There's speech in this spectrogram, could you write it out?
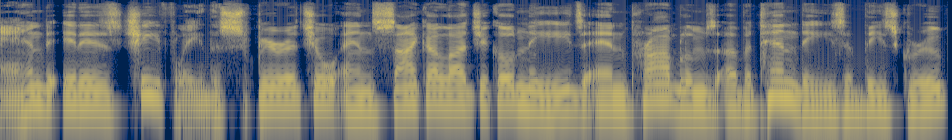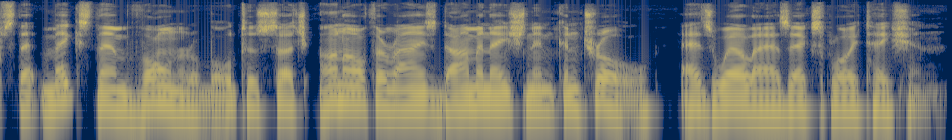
and it is chiefly the spiritual and psychological needs and problems of attendees of these groups that makes them vulnerable to such unauthorized domination and control as well as exploitation.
